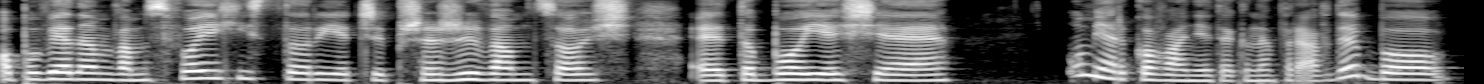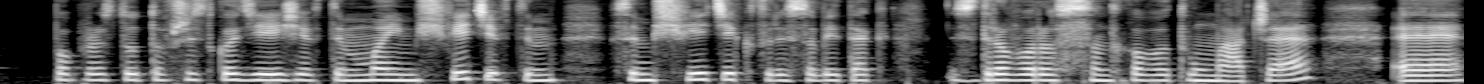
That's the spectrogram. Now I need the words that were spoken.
opowiadam Wam swoje historie, czy przeżywam coś, e, to boję się umiarkowanie tak naprawdę, bo po prostu to wszystko dzieje się w tym moim świecie, w tym, w tym świecie, który sobie tak zdroworozsądkowo tłumaczę, e,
